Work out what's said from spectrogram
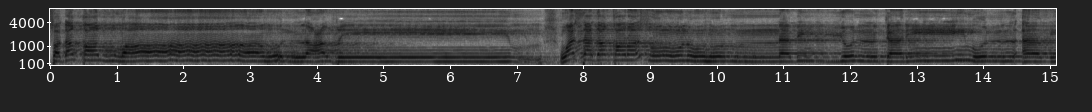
صدق الله العظيم. وصدق رسوله النبي الكريم الأمين.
